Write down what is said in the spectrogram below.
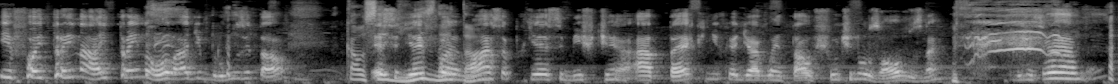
e foi treinar. E treinou lá de blusa e tal. calça Esse dia né? foi tal. massa porque esse bicho tinha a técnica de aguentar o chute nos ovos, né? Disse, ah,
